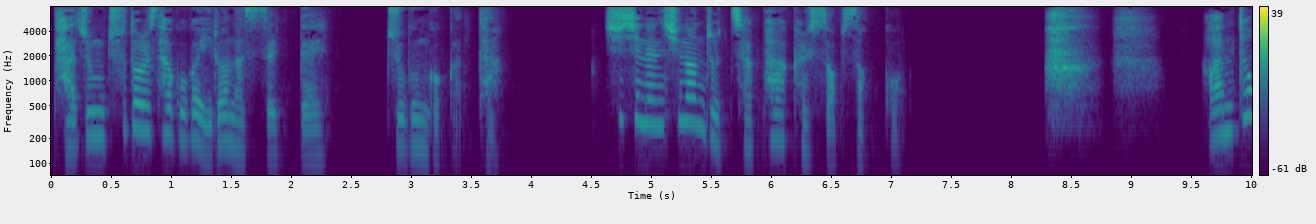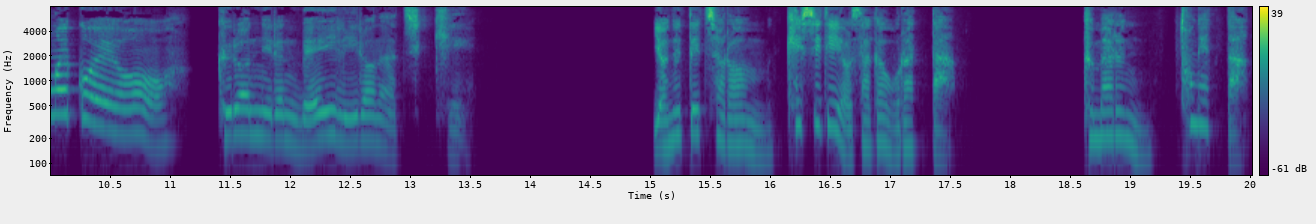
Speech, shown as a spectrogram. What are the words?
다중 추돌 사고가 일어났을 때 죽은 것 같아. 시신은 신원조차 파악할 수 없었고. 안 통할 거예요. 그런 일은 매일 일어나, 지키. 여느 때처럼 캐시디 여사가 옳았다. 그 말은 통했다.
